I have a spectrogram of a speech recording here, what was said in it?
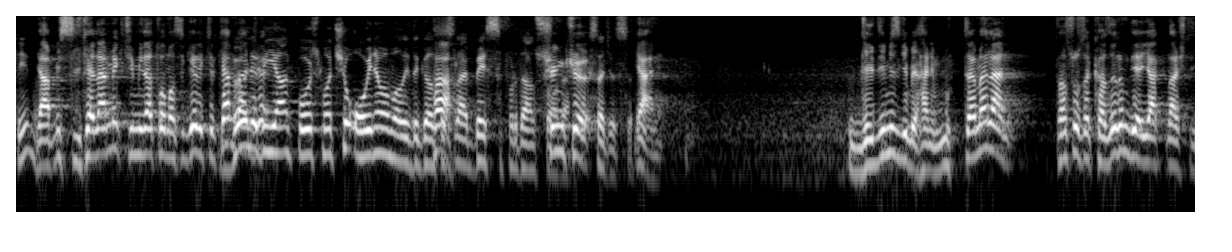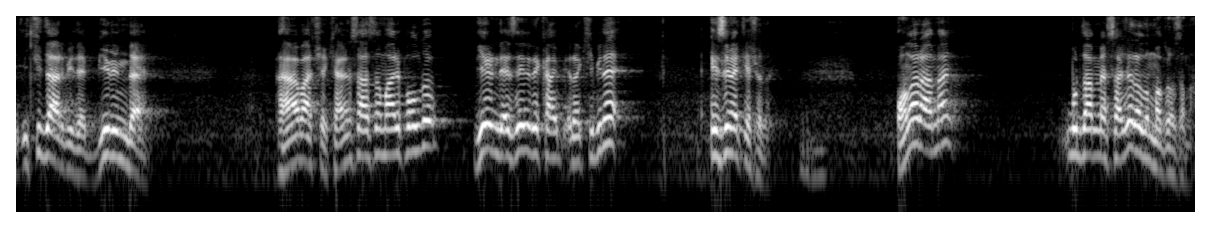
Değil mi? Yani bir silkelenmek için milat olması gerekirken böyle bence... bir Young Boys maçı oynamamalıydı Galatasaray 5-0'dan sonra Çünkü kısacası. yani dediğimiz gibi hani muhtemelen nasıl olsa kazanırım diye yaklaştığı iki derbide birinde Fenerbahçe kendi sahasına mağlup oldu. Diğerinde ezeli rakib- rakibine ezimet yaşadı. Ona rağmen buradan mesajlar alınmadı o zaman.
